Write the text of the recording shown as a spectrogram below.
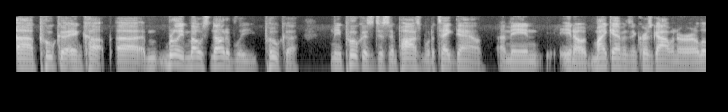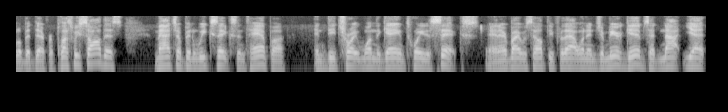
uh, Puka and Kupp. Uh, really, most notably Puka. I mean, Puka's just impossible to take down. I mean, you know, Mike Evans and Chris Godwin are a little bit different. Plus, we saw this matchup in Week Six in Tampa, and Detroit won the game twenty to six, and everybody was healthy for that one. And Jahmyr Gibbs had not yet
